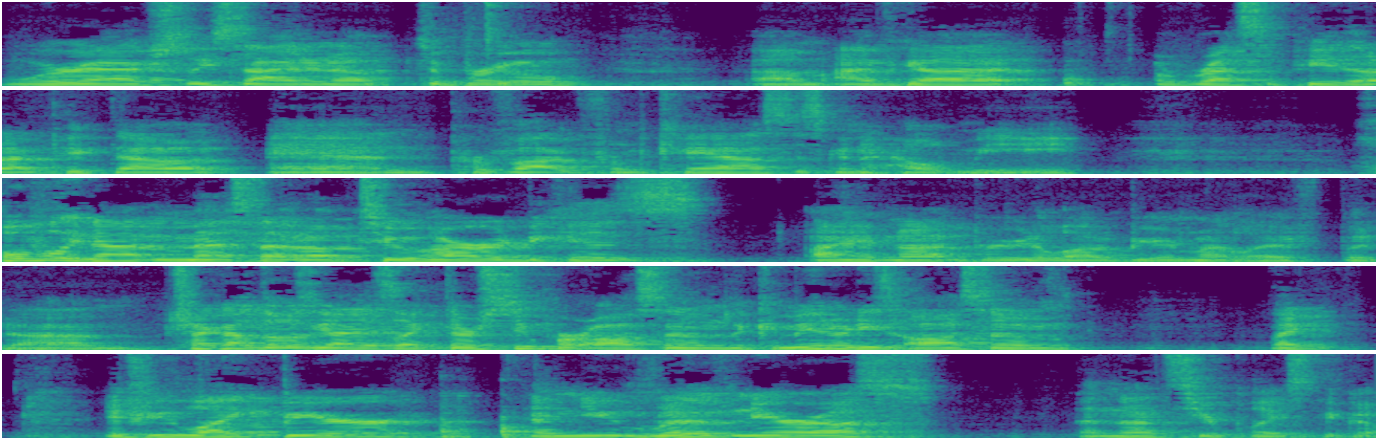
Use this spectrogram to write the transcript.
we're actually signing up to brew. Um, I've got a recipe that I picked out, and Provog from Chaos is going to help me. Hopefully, not mess that up too hard because I have not brewed a lot of beer in my life. But um, check out those guys; like they're super awesome. The community's awesome. Like, if you like beer and you live near us, then that's your place to go.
